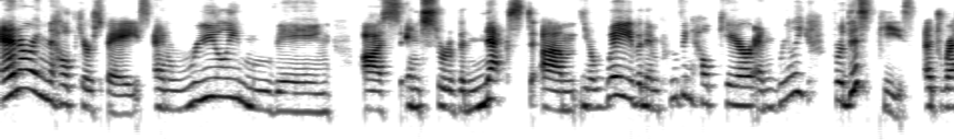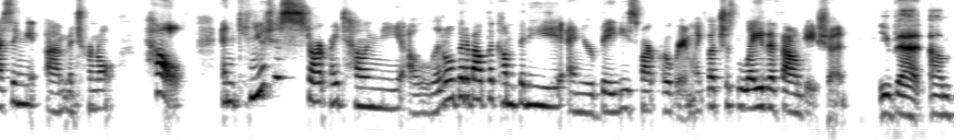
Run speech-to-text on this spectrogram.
entering the healthcare space and really moving us into sort of the next um, you know wave and improving healthcare and really for this piece addressing uh, maternal health. And can you just start by telling me a little bit about the company and your baby smart program? Like let's just lay the foundation you bet. Um,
